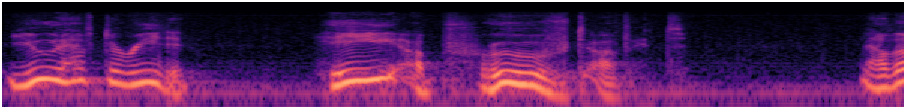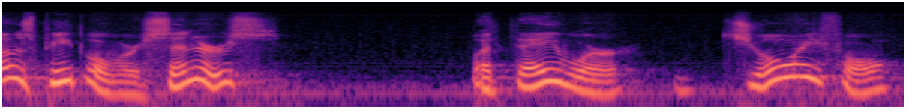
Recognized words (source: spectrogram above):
you have to read it. He approved of it. Now, those people were sinners, but they were joyful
